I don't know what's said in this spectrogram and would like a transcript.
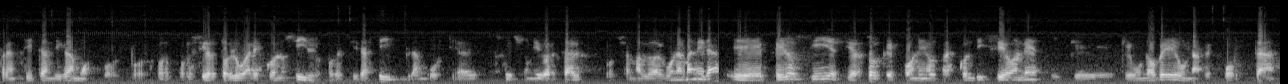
transitan, digamos, por, por, por, ciertos lugares conocidos, por decir así, la angustia es, universal, por llamarlo de alguna manera, eh, pero sí es cierto que pone otras condiciones y que, que uno ve una respuesta,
